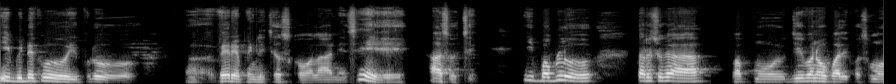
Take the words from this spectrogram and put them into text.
ఈ బిడ్డకు ఇప్పుడు వేరే పెళ్ళి చేసుకోవాలా అనేసి ఆశ వచ్చింది. ఈ బబ్లు తరచుగా పాపము జీవనోపాధి కోసము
